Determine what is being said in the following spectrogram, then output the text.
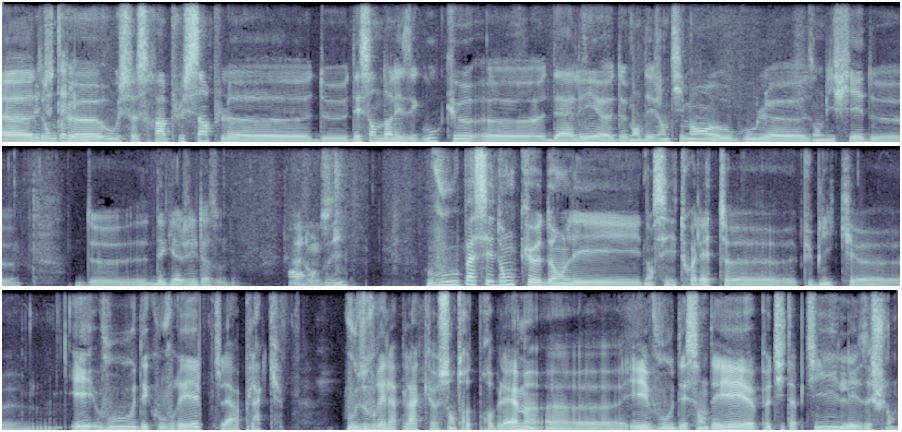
Euh, donc euh, où ce sera plus simple euh, de descendre dans les égouts que euh, d'aller euh, demander gentiment aux ghouls euh, zombifiés de, de dégager la zone. Allons-y. Vous passez donc dans, les, dans ces toilettes euh, publiques euh, et vous découvrez la plaque. Vous ouvrez la plaque sans trop de problème euh, et vous descendez petit à petit les échelons.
